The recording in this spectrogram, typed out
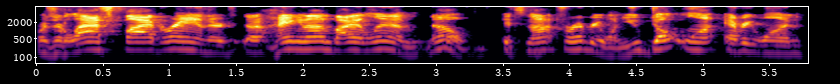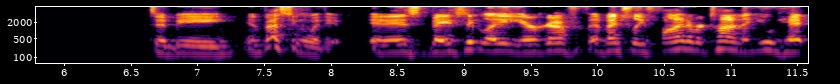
Or their last five grand, they're, they're hanging on by a limb. No, it's not for everyone. You don't want everyone to be investing with you. It is basically you're going to eventually find over time that you hit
